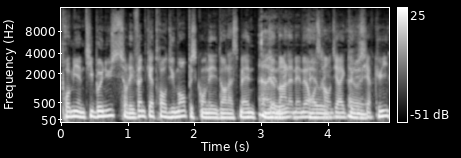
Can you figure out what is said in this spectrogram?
promis un petit bonus sur les 24 heures du Mans, puisqu'on est dans la semaine. Ah, Demain, oui. à la même heure, Ah, on sera oui. en direct Ah, du oui. circuit.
